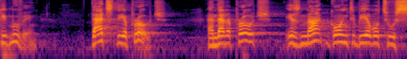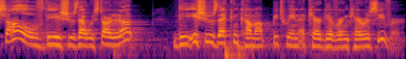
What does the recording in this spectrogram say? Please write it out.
keep moving. That's the approach. And that approach is not going to be able to solve the issues that we started out, the issues that can come up between a caregiver and care receiver.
